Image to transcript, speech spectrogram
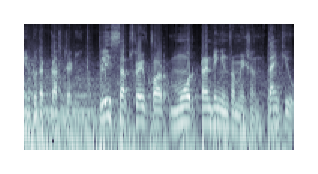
into the custody. Please subscribe for more trending information. Thank you.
